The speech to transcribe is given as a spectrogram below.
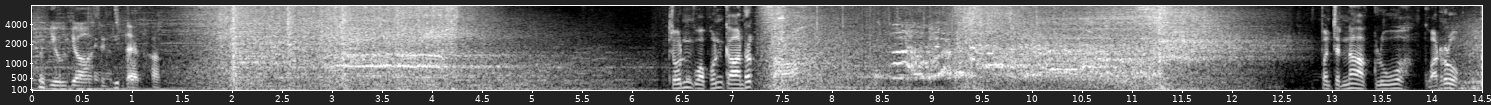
เพื่อเยียวยาสิ่งที่แตกหัก จนกว่าผลการรักษา มันจะน่ากลัวกว่าโรคนี้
